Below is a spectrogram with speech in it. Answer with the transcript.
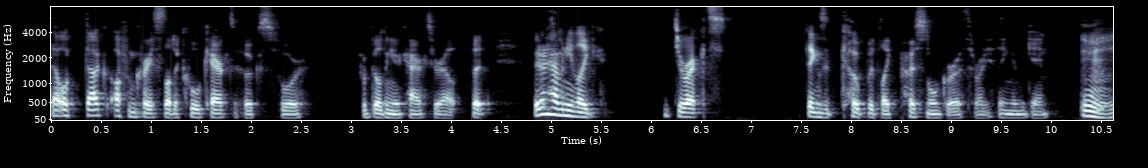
that will, that often creates a lot of cool character hooks for for building your character out. But we don't have any like direct things that cope with like personal growth or anything in the game. hmm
